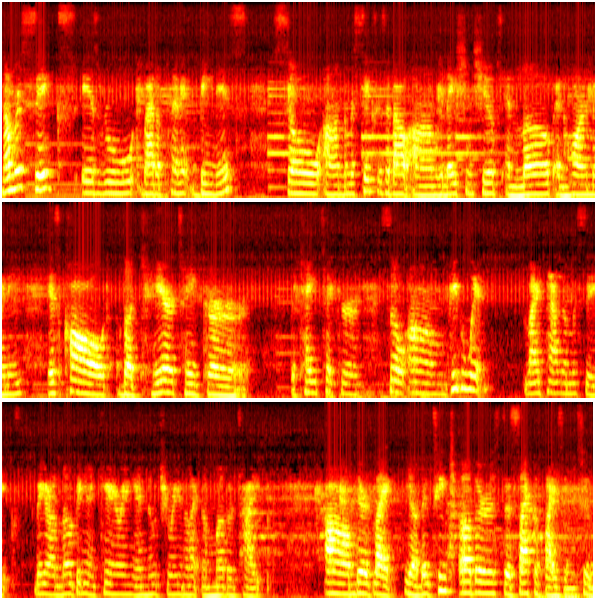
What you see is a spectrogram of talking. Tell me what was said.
Number six is ruled by the planet Venus. So um, number six is about um, relationships and love and harmony. It's called the caretaker. The caretaker. So um, people with life path number six, they are loving and caring and nurturing, like the mother type. Um, there's like, yeah, they teach others the sacrificing too.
